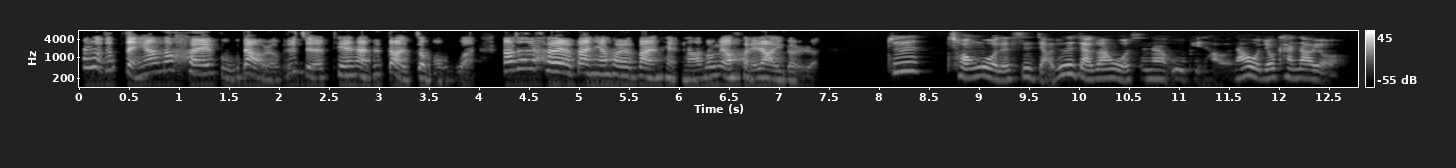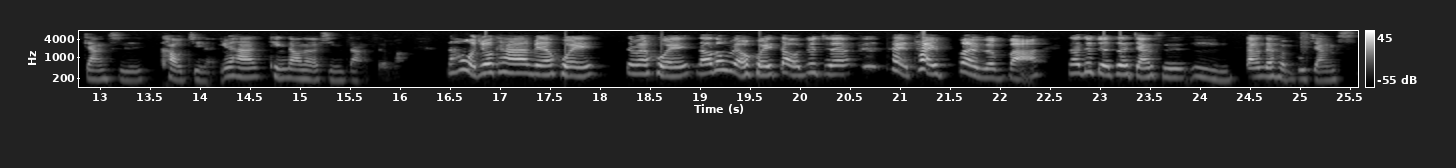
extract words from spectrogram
但是我就怎样都挥不到人，我就觉得天哪，这到底怎么玩？然后就是挥了半天，挥了半天，然后都没有挥到一个人。就是从我的视角，就是假装我是那个物品好了，然后我就看到有僵尸靠近了，因为他听到那个心脏声嘛，然后我就看那边挥，那边挥，然后都没有挥到，我就觉得他也太笨了吧，然后就觉得这个僵尸，嗯，当的很不僵尸。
